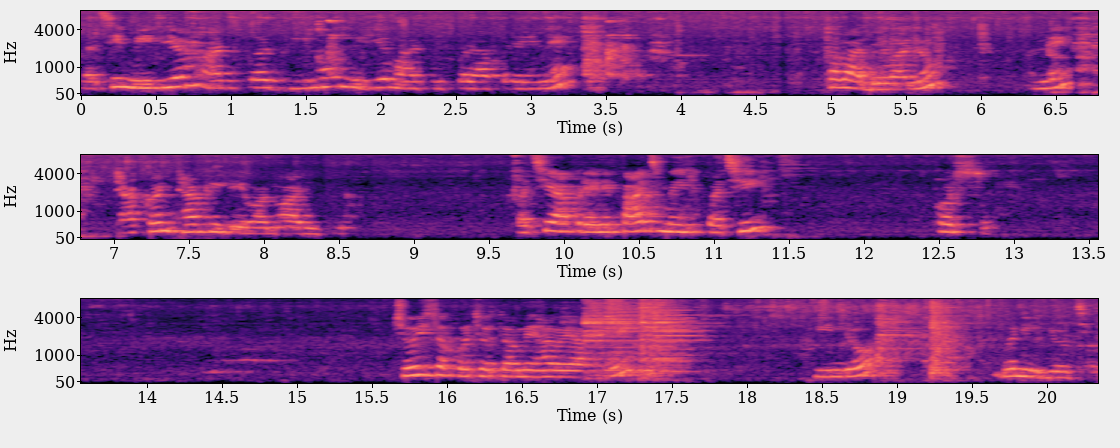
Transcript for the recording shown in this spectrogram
પછી મીડિયમ આંચ પર, ધીમો મીડિયમ આંચ ઉપર આપણે એને થવા દેવાનું. અને ઢાંકણ ઢાંકી દેવાનું આ રીતના. પછી આપણે એને પાંચ મિનિટ પછી કરશું જોઈ શકો છો તમે હવે આપણે ભીંડો બની ગયો છે.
